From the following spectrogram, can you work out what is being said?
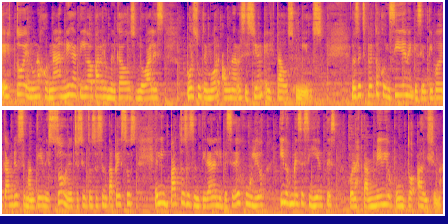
Esto en una jornada negativa para los mercados globales por su temor a una recesión en Estados Unidos. Los expertos coinciden en que si el tipo de cambio se mantiene sobre 860 pesos, el impacto se sentirá en el IPC de julio y los meses siguientes con hasta medio punto adicional.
